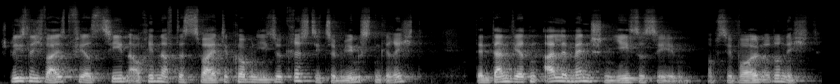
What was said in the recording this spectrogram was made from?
Schließlich weist Vers 10 auch hin auf das zweite Kommen Jesu Christi zum jüngsten Gericht, denn dann werden alle Menschen Jesus sehen, ob sie wollen oder nicht.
